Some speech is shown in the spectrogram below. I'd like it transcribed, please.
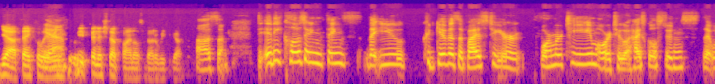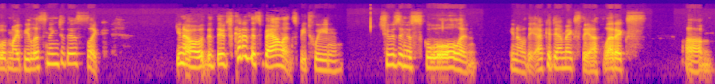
Yeah, thankfully Yeah. We, we finished up finals about a week ago. Awesome. Any closing things that you could give as advice to your former team or to high school students that will, might be listening to this? Like, you know, th- there's kind of this balance between choosing a school and, you know, the academics, the athletics. Um,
